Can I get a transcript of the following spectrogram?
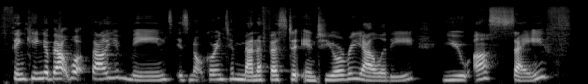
thinking about what failure means is not going to manifest it into your reality you are safe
